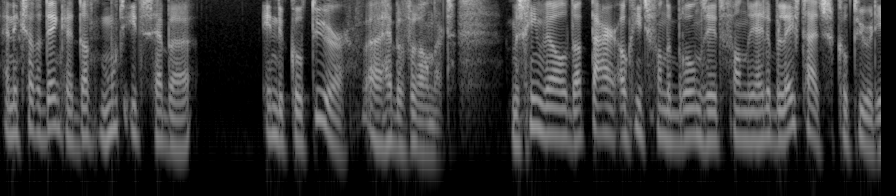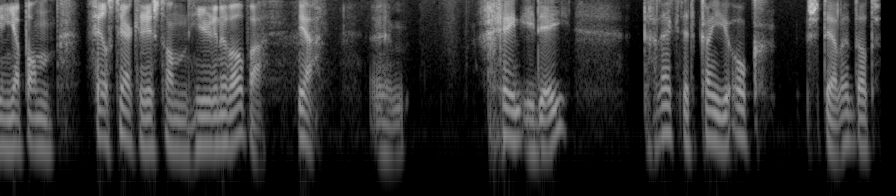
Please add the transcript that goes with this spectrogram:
En ik zat te denken, dat moet iets hebben in de cultuur uh, hebben veranderd. Misschien wel dat daar ook iets van de bron zit van die hele beleefdheidscultuur die in Japan veel sterker is dan hier in Europa. Ja, um, geen idee. Tegelijkertijd kan je ook stellen dat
